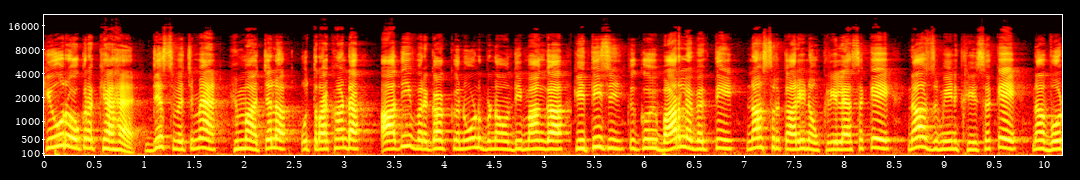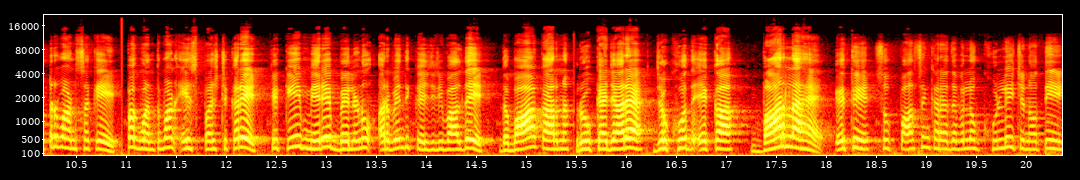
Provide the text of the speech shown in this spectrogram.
ਕਿਉਂ ਰੋਕ ਰੱਖਿਆ ਹੈ? ਜਿਸ ਵਿੱਚ ਮੈਂ ਹਿਮਾਚਲ, ਉੱਤਰਾਖੰਡ ਆਦਿ ਵਰਗਾ ਕਾਨੂੰਨ ਬਣਾਉਣ ਦੀ ਮੰਗ ਕੀਤੀ ਸੀ ਕਿ ਕੋਈ ਬਾਹਰਲੇ ਵਿਅਕਤੀ ਨਾ ਸਰਕਾਰੀ ਨੌਕਰੀ ਲੈ ਸਕੇ, ਨਾ ਜ਼ਮੀਨ ਖਰੀਦ ਸਕੇ, ਨਾ ਵੋਟਰ ਬਣ ਸਕੇ। ਭਗਵੰਤ ਮਾਨ ਇਹ ਸਪਸ਼ਟ ਕਰੇ ਕਿ ਕੀ ਮੇਰੇ ਬਿੱਲ ਨੂੰ ਅਰਵਿੰਦ ਕੇਜਰੀਵਾਲ ਦੇ ਦਬਾਅ ਕਾਰਨ ਰੋਕਿਆ ਜਾ ਰਿਹਾ ਜੋ ਖੁਦ ਇੱਕ ਬਾਹਰਲਾ ਹੈ। ਇੱਥੇ ਸੁਖਪਾਲ ਸਿੰਘ ਖਹਿਰਾ ਦੇ ਵੱਲੋਂ ਖੁੱਲੀ ਚੁਣੌਤੀ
